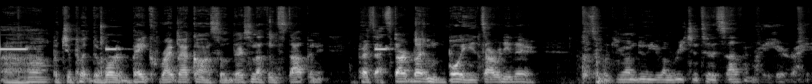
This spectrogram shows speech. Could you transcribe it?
Uh huh. But you put the word bake right back on, so there's nothing stopping it. Press that start button, boy, it's already there. So what you're gonna do, you're gonna reach into this oven right here, right?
